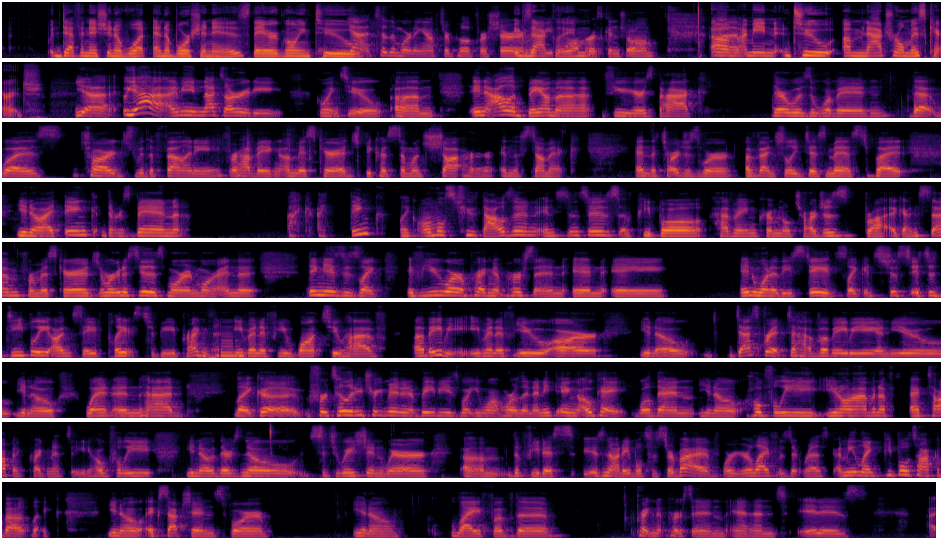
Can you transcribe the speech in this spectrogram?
definition of what an abortion is. They are going to yeah to the morning after pill for sure. Exactly. all birth control. um, I mean to um natural miscarriage. Yeah. Yeah. I mean, that's already going to. Um, in Alabama, a few years back, there was a woman that was charged with a felony for having a miscarriage because someone shot her in the stomach. And the charges were eventually dismissed. But, you know, I think there's been, like, I think like almost 2,000 instances of people having criminal charges brought against them for miscarriage. And we're going to see this more and more. And the thing is, is like if you are a pregnant person in a, in one of these states, like it's just, it's a deeply unsafe place to be pregnant, Mhm. even if you want to have a baby, even if you are, you know, desperate to have a baby and you, you know, went and had like a fertility treatment and a baby is what you want more than anything okay well then you know hopefully you don't have enough ectopic pregnancy. Hopefully you know there's no situation where um, the fetus is not able to survive or your life is at risk. I mean like people talk about like you know exceptions for you know life of the pregnant person and it is uh,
